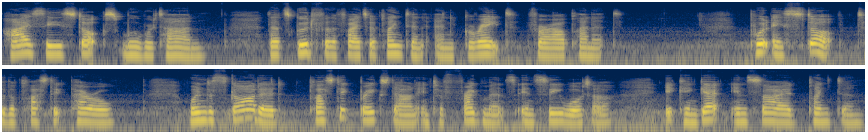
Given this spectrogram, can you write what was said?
high seas stocks will return. That's good for the phytoplankton and great for our planet. Put a stop to the plastic peril. When discarded, plastic breaks down into fragments in seawater. It can get inside plankton.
